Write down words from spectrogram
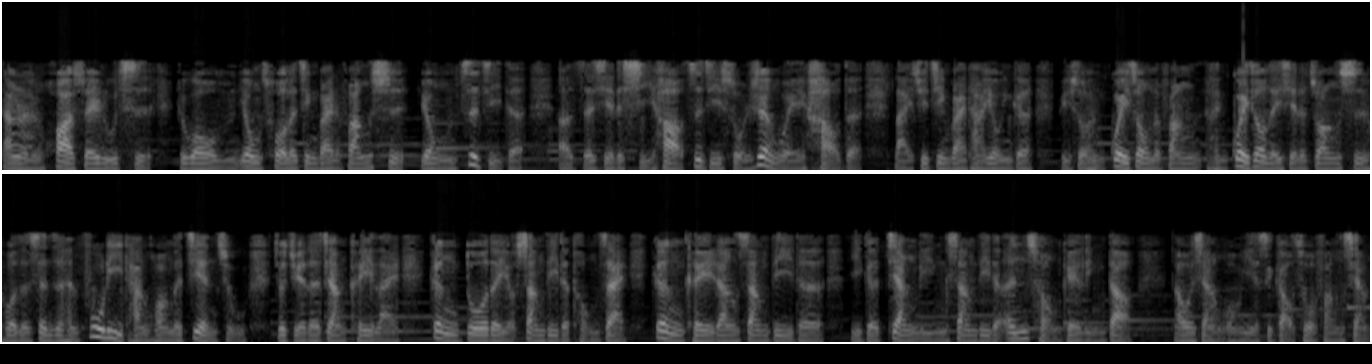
当然，话虽如此，如果我们用错了敬拜的方式，用我们自己的呃这些的喜好，自己所认为好的来去敬拜他，用一个比如说很贵重的方，很贵重的一些的装饰，或者甚至很富丽堂皇的建筑，就觉得这样可以来更多的有上帝的同在，更可以让上帝的一个降临，上帝的恩宠可以临到。那我想我们也是搞错方向。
